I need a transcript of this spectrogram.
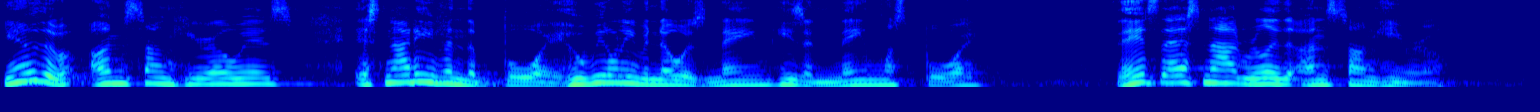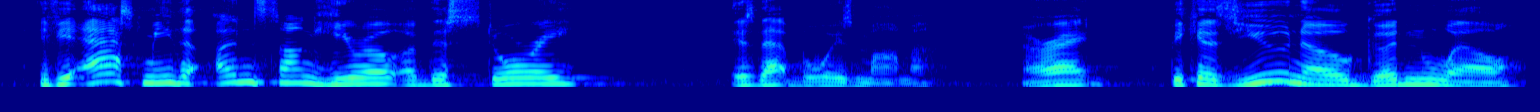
You know who the unsung hero is? It's not even the boy, who we don't even know his name. He's a nameless boy. That's not really the unsung hero. If you ask me, the unsung hero of this story is that boy's mama, all right? Because you know good and well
